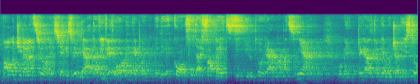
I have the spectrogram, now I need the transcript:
Ma oggi la nazione si è risvegliata, vive vuole e poi, come dire, confuta e fa pezzi il programma mazziniano, come peraltro abbiamo già visto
